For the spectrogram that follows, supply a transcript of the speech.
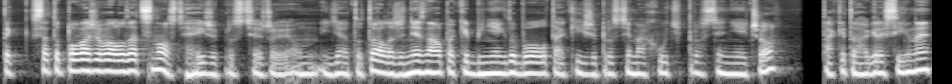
tak sa to považovalo za cnosť, hej, že proste, že on ide a toto, ale že dnes naopak, keby niekto bol taký, že proste má chuť proste niečo, takéto agresívne,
